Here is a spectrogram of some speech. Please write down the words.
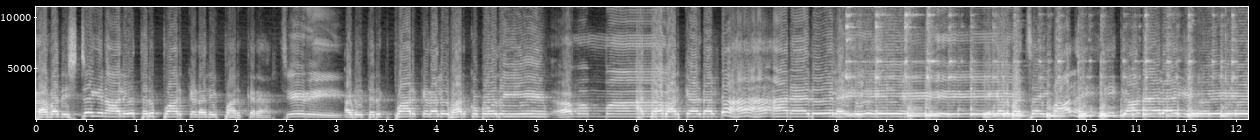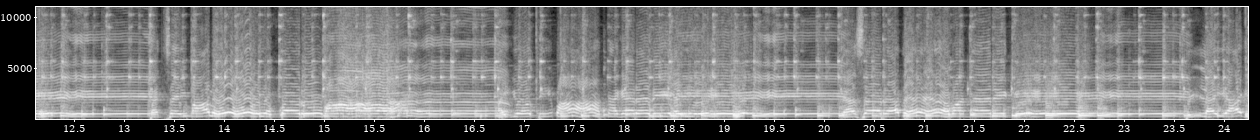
தவ நிஷ்டையினாலே திருப்பார்க்கடலை பார்க்கிறார். சரி. அப்படி திருப்பார்க்கடலை பார்க்கும் போது ஆமாம்மா. அந்த பார்க்கடல் தான் எங்கள் பச்சை மாலை காணலையே. பச்சை மாலோ எப்பருமா அயோத்தி மா நகரதிலேயே. தசரத மன்னனுக்கு. பிள்ளையாக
